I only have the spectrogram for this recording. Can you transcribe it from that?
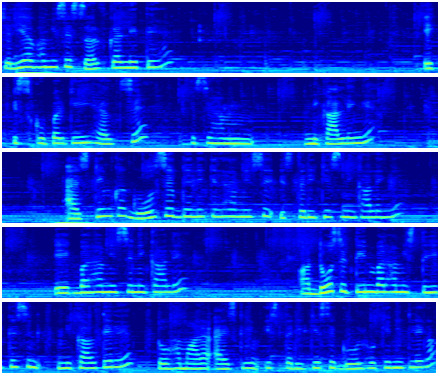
चलिए अब हम इसे सर्व कर लेते हैं। एक स्कूपर की हेल्प से इसे हम निकाल लेंगे। आइसक्रीम का गोल शेप देने के लिए हम इसे इस तरीके से निकालेंगे। एक बार हम इसे निकालें और दो से तीन बार हम इस तरीके से निकालते रहे तो हमारा आइसक्रीम इस तरीके से गोल होके निकलेगा।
